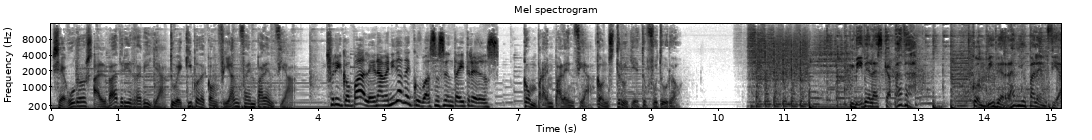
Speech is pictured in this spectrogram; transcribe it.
Seguros Albadri Revilla, tu equipo de confianza en Palencia. Fricopal en Avenida de Cuba 63. Compra en Palencia. Construye tu futuro. Vive la escapada con Vive Radio Palencia.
